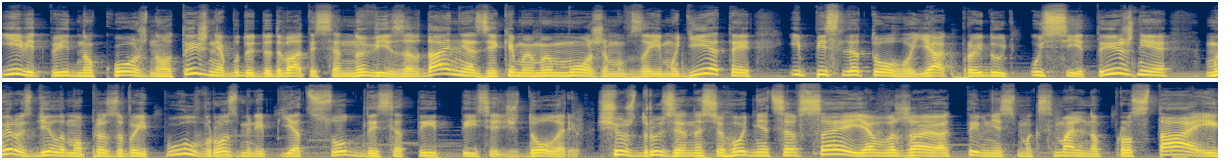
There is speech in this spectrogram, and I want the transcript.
І відповідно кожного тижня будуть додаватися нові завдання, з якими ми можемо взаємодіяти. І після того, як пройдуть усі тижні, ми розділимо призовий пул в розмірі 510 тисяч доларів. Що ж, друзі, на сьогодні це все. Я вважаю активність максимально проста, і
